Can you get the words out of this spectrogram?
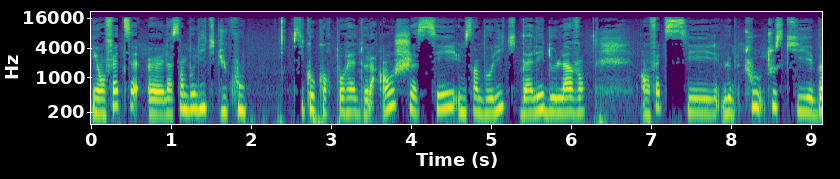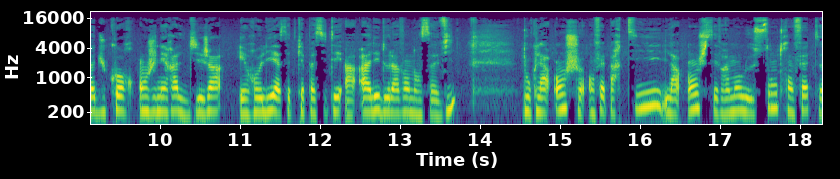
Et en fait, la symbolique du coup psychocorporelle de la hanche, c'est une symbolique d'aller de l'avant. En fait, c'est tout, ce qui est bas du corps en général déjà est relié à cette capacité à aller de l'avant dans sa vie. Donc la hanche en fait partie. La hanche, c'est vraiment le centre en fait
